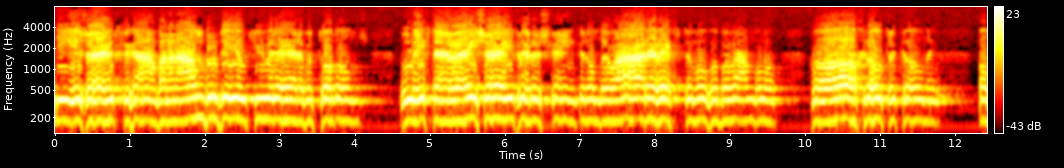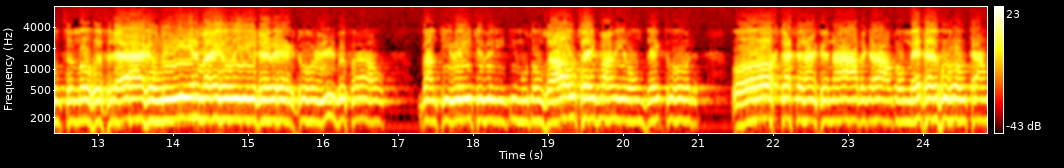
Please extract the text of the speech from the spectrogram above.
die is uitgegaan van een ander deeltje erven tot ons, licht en wijsheid willen schenken om de ware weg te mogen bewandelen. O grote koning, om te mogen vragen, leer mij leer de weg door u bepaald. Want die weten we niet, die moet ons altijd maar weer ontdekt worden. Och, dat je dan genade gaat om met hen voor elkaar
